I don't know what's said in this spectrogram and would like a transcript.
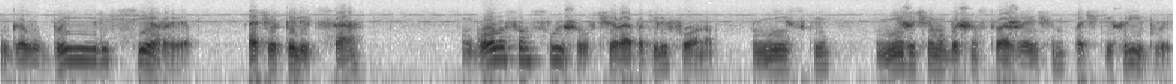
голубые или серые, а черты лица Голос он слышал вчера по телефону, низкий, ниже, чем у большинства женщин, почти хриплый.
